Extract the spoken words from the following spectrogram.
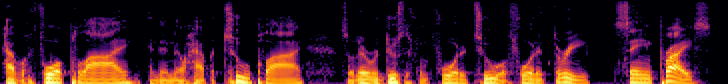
have a four ply and then they'll have a two ply. So they'll reduce it from four to two or four to three, same price,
